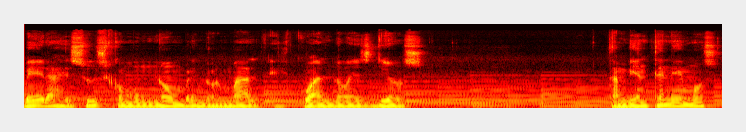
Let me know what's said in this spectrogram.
ver a Jesús como un hombre normal, el cual no es Dios. También tenemos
